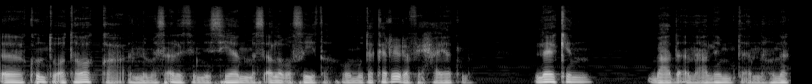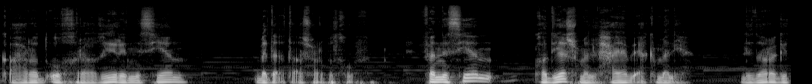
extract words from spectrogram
آه، كنت أتوقع أن مسألة النسيان مسألة بسيطة ومتكررة في حياتنا لكن بعد أن علمت أن هناك أعراض أخرى غير النسيان بدأت أشعر بالخوف. فالنسيان قد يشمل الحياة بأكملها لدرجة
